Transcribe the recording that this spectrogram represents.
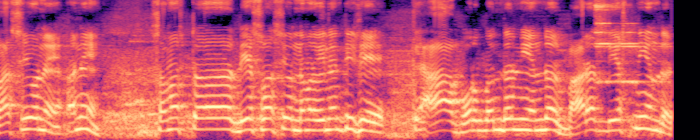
વાસીઓને અને સમસ્ત દેશવાસીઓને નમ્ર વિનંતી છે કે આ પોરબંદરની અંદર, ભારત દેશની અંદર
